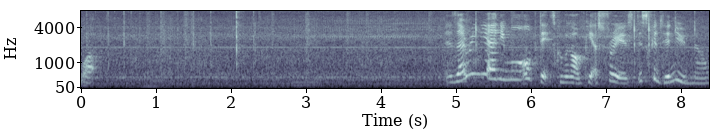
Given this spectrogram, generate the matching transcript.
What? Is there really any more updates coming on PS3? It's discontinued now.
